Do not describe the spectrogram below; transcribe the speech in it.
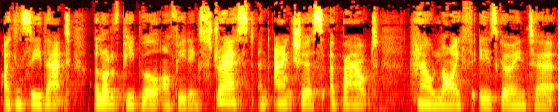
I can see that a lot of people are feeling stressed and anxious about how life is going to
